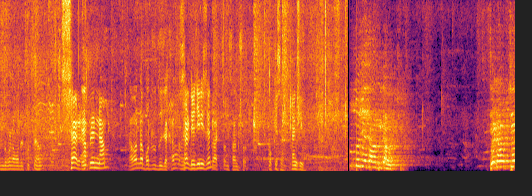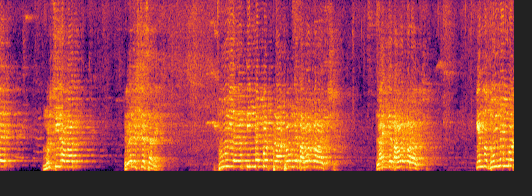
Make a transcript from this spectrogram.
আন্দোলন আমাদের করতে হবে। স্যার আপনার নাম? আমার নাম বদরুদ্দুজা খান আমি স্যার প্রাক্তন সাংসদ। Okay sir thank you. যে দাবিটা হচ্ছে সেটা হচ্ছে মুর্শিদাবাদ রেল স্টেশনে দুই এবং তিন নম্বর প্ল্যাটফর্মকে ব্যবহার করা হচ্ছে লাইনকে ব্যবহার করা হচ্ছে। কিন্তু দুই নম্বর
